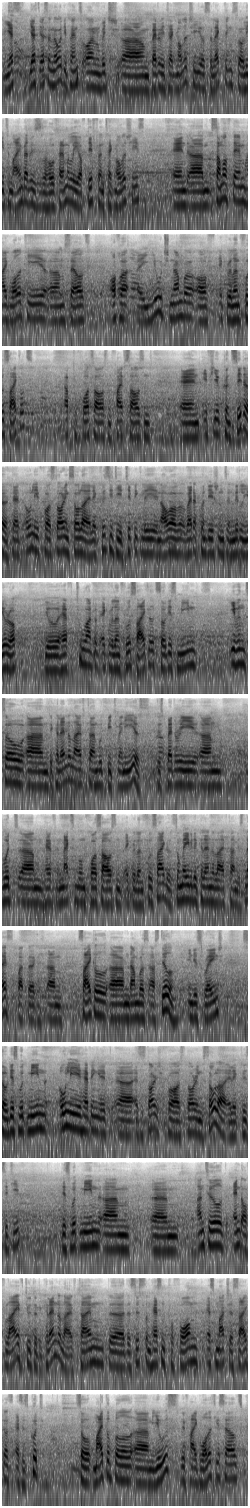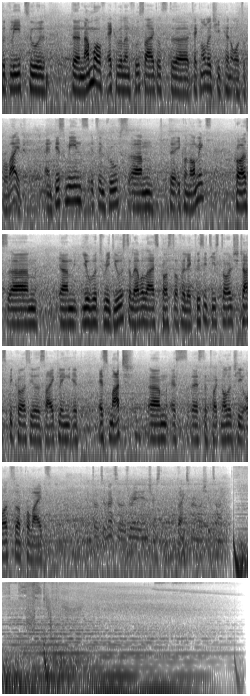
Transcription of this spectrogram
yes, yes, yes, and no. It depends on which um, battery technology you're selecting. So lithium-ion batteries is a whole family of different technologies. And um, some of them, high quality um, cells, offer a huge number of equivalent full cycles, up to 4,000, 5,000. And if you consider that only for storing solar electricity, typically in our weather conditions in Middle Europe, you have 200 equivalent full cycles. So this means even so, um, the calendar lifetime would be 20 years, this battery um, would um, have a maximum 4,000 equivalent full cycles. So maybe the calendar lifetime is less, but the um, cycle um, numbers are still in this range. So this would mean only having it uh, as a storage for storing solar electricity. This would mean um, um, until end of life, due to the calendar lifetime, the, the system hasn't performed as much as cycles as it could. So multiple um, use with high quality cells could lead to the number of equivalent full cycles the technology can also provide. And this means it improves um, the economics because um, um, you would reduce the levelized cost of electricity storage just because you're cycling it as much um, as, as the technology also provides. Dr. Vetter was really interesting. Thanks very much for your time.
